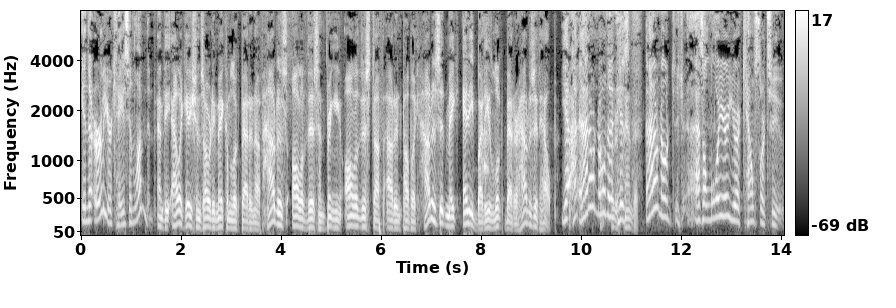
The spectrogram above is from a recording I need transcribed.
in the earlier case in London. And the allegations already make them look bad enough. How does all of this and bringing all of this stuff out in public, how does it make anybody look better? How does it help? Yeah, I- and I don't know that his, understand that. and I don't know, as a lawyer, you're a counselor too.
